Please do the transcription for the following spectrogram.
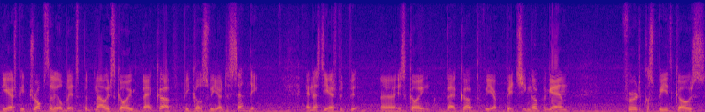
the airspeed drops a little bit, but now it's going back up because we are descending. And as the airspeed uh, is going back up, we are pitching up again. Vertical speed goes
